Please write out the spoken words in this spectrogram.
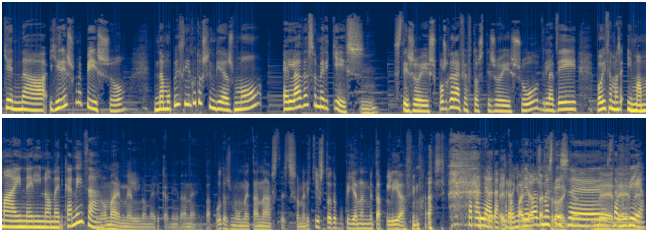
και να γυρίσουμε πίσω, να μου πεις λίγο το συνδυασμό Ελλάδας-Αμερικής στη ζωή σου. Πώς γράφει αυτό στη ζωή σου, Δηλαδή, βοήθα μας, η μαμά είναι Ελληνοαμερικανίδα; Η μαμά είναι Ελληνοαμερικανίδα, ναι. Οι παππούδες μου μετανάστες της Αμερικής, τότε που πήγαιναν με τα πλοία, θυμάσαι. Τα παλιά τα χρόνια. Διαβάζουμε στις, ε, ναι, στα ναι, βιβλία.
